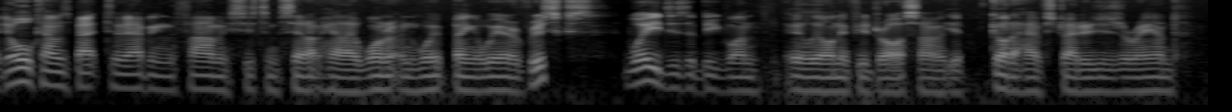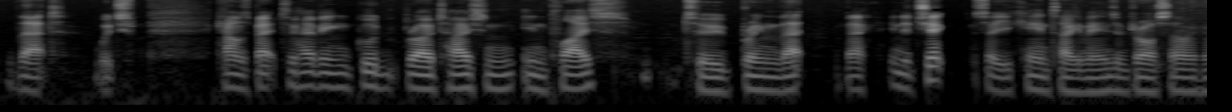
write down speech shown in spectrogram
it all comes back to having the farming system set up how they want it and being aware of risks. Weeds is a big one early on if you're dry sowing. You've got to have strategies around that, which comes back to having good rotation in place to bring that back into check so you can take advantage of dry sowing.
